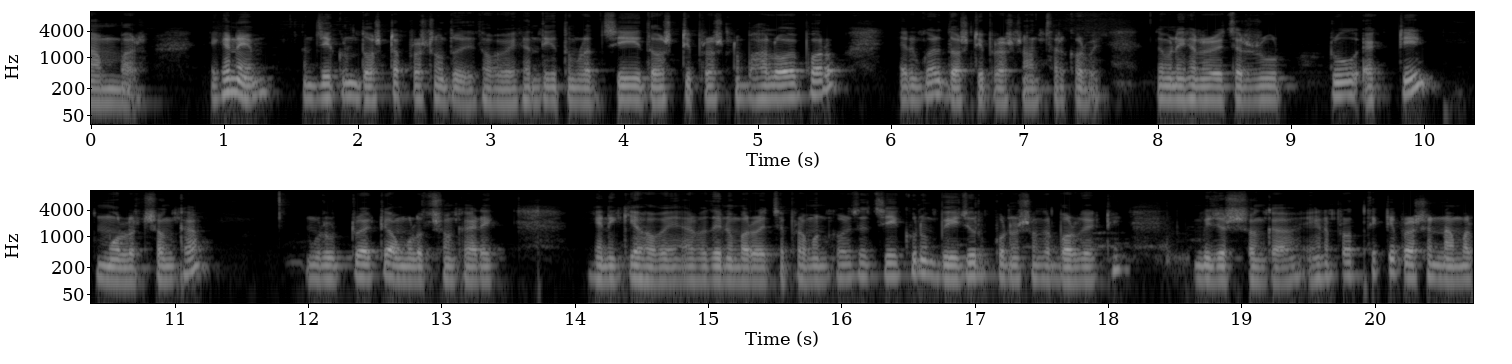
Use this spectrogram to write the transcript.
নাম্বার। এখানে যে কোনো দশটা প্রশ্ন উত্তর দিতে হবে। এখান থেকে তোমরা যে দশটি প্রশ্ন ভালোভাবে পড়ো, এরকম করে দশটি প্রশ্ন আনসার করবে। যেমন এখানে রয়েছে রুট টু একটি মূলদ সংখ্যা। রুট টু একটি অমূলদ সংখ্যা। এখানে কি হবে? আর দুই নম্বর রয়েছে, প্রমাণ করেছে যে কোনো বিজুর পূর্ণ সংখ্যার বর্গ একটি বিজোড় সংখ্যা। এখানে প্রত্যেকটি প্রশ্নের নাম্বার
